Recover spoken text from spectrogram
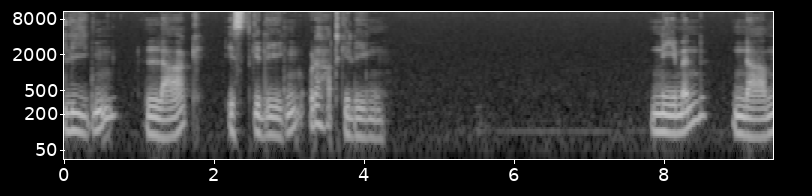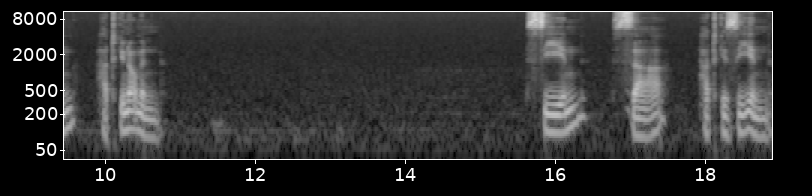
liegen, lag, ist gelegen oder hat gelegen. Nehmen, nahm, hat genommen. Sehen, sah, hat gesehen.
